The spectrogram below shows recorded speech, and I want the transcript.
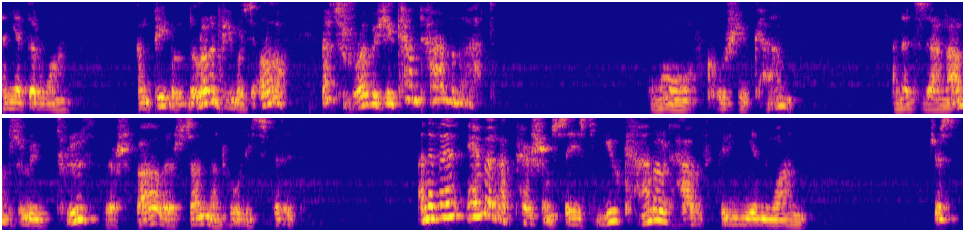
and yet they're one. And people, a lot of people say, oh, that's rubbish, you can't have that. Oh, of course you can. And it's an absolute truth. There's Father, Son, and Holy Spirit. And if ever a person says to you, you cannot have three in one, just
